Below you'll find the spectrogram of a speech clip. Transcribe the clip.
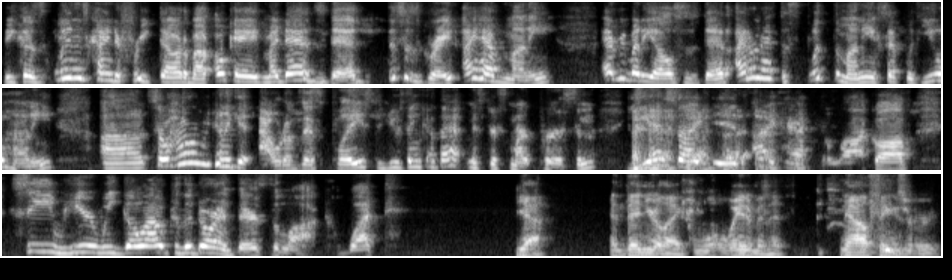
because Lynn's kind of freaked out about, okay, my dad's dead. This is great. I have money. Everybody else is dead. I don't have to split the money except with you, honey. Uh, so how are we going to get out of this place? Did you think of that, Mr. Smart Person? Yes, I did. I hacked the lock off. See, here we go out to the door, and there's the lock. What? Yeah. And then you're like, well, wait a minute. Now things are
